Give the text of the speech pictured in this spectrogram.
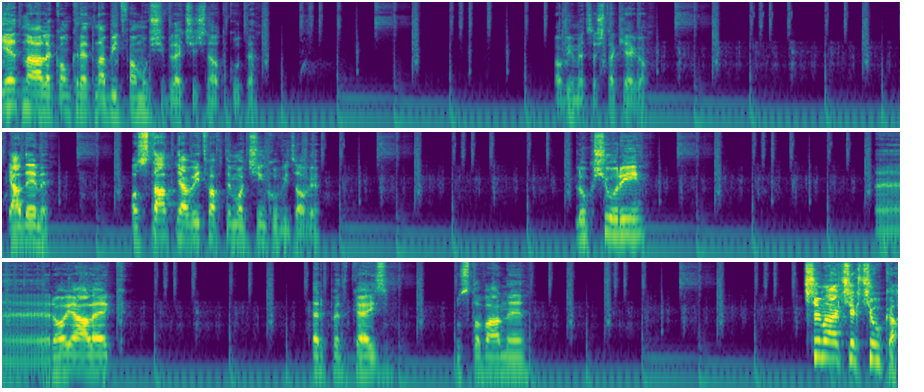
Jedna, ale konkretna bitwa musi wlecieć na odkutę. Robimy coś takiego. Jadymy. Ostatnia bitwa w tym odcinku, widzowie. Luxury. Eee, Royalek. Serpent Case. Boostowany. Trzymajcie kciuka.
